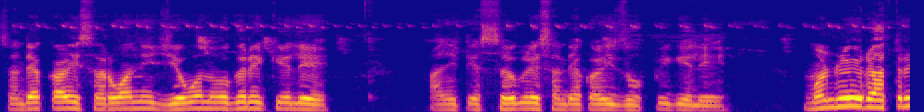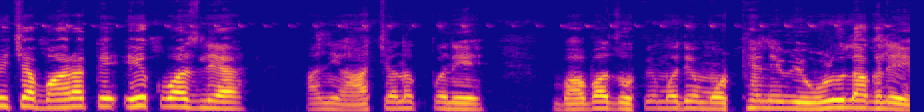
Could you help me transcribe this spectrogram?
संध्याकाळी सर्वांनी जेवण वगैरे केले आणि ते सगळे संध्याकाळी झोपी गेले. मंडळी रात्रीच्या बारा ते एक वाजल्या आणि अचानकपणे बाबा झोपेमध्ये मोठ्याने विवळू लागले.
